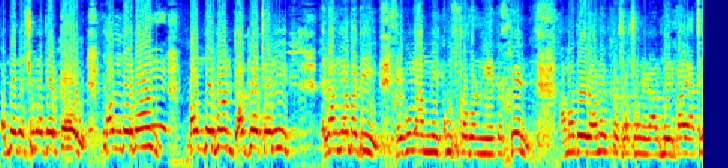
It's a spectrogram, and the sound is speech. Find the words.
আপনাদের শোনা দরকার? বান্দরবান বান্দরবান কাকড়াছড়ি রাঙ্গামাটি এগুলো আপনি খোঁজখবর নিয়ে দেখবেন। আমাদের অনেক প্রশাসনের আর্মির ভাই আছে।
